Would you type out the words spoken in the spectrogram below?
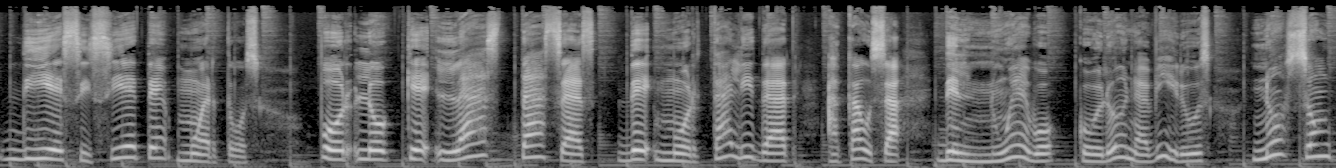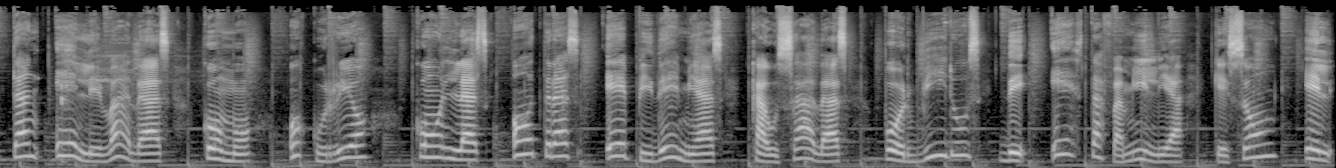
17 muertos, por lo que las tasas de mortalidad a causa del nuevo coronavirus no son tan elevadas como ocurrió con las otras epidemias causadas por virus de esta familia que son el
